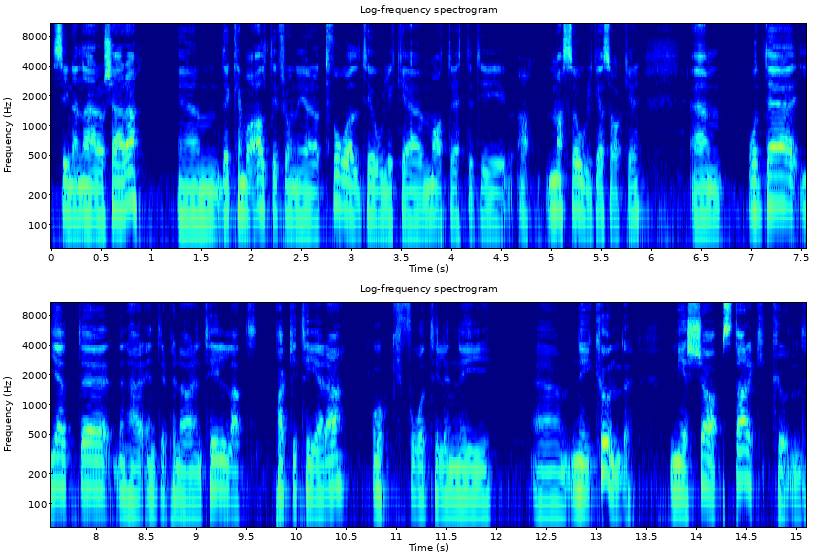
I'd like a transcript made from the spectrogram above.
sina nära och kära. Ehm, det kan vara allt ifrån att göra tvål till olika maträtter till ja, massa olika saker. Ehm, och det hjälpte den här entreprenören till att paketera och få till en ny, ny kund mer köpstark kund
